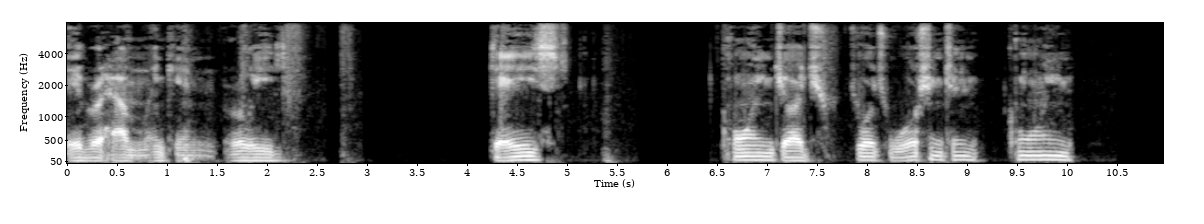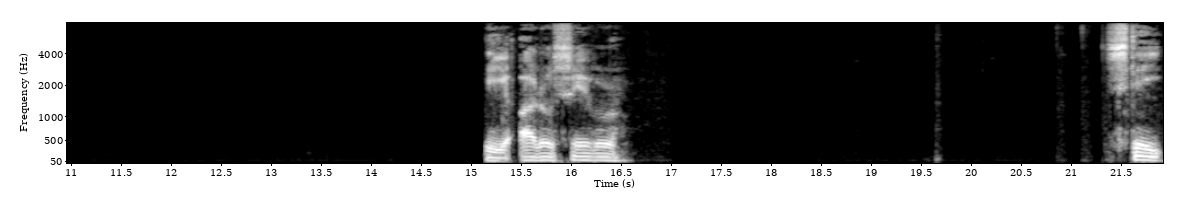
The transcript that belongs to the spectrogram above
Abraham Lincoln early days coin, George George Washington coin. The autosaver state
